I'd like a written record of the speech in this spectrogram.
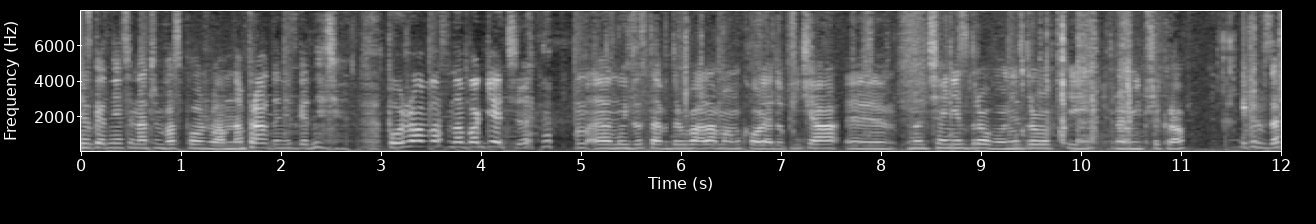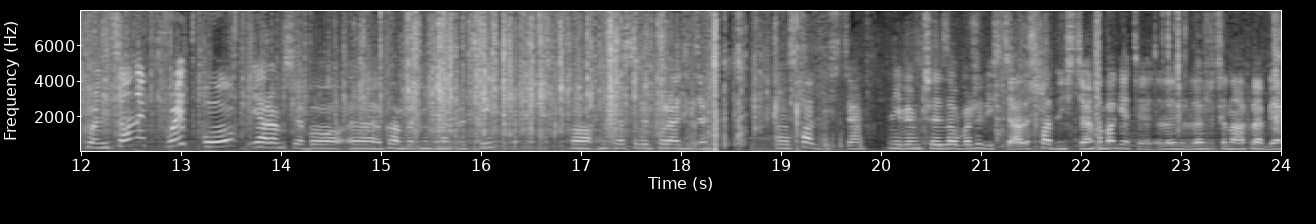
nie zgadniecie na czym was położyłam, naprawdę nie zgadniecie. Położyłam was na bagiecie. Mam e, mój zestaw drwala, mam kole do picia. E, no dzisiaj niezdrowo, niezdrowo w kij, trochę mi przykro. Najpierw zakręconych frytków. Jaram się, bo e, kocham zakręcone frytki. To muszę sobie poradzić jak... O, spadliście. Nie wiem, czy zauważyliście, ale spadliście. Na bagiecie le leżycie na chlebie.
